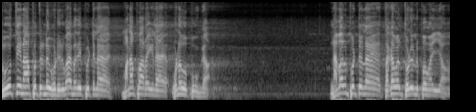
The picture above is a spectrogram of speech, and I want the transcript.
நூற்றி நாற்பத்தி ரெண்டு கோடி ரூபாய் மதிப்பீட்டில் மணப்பாறையில் உணவு பூங்கா. நவல்பட்டில் தகவல் தொழில்நுட்ப மையம்.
